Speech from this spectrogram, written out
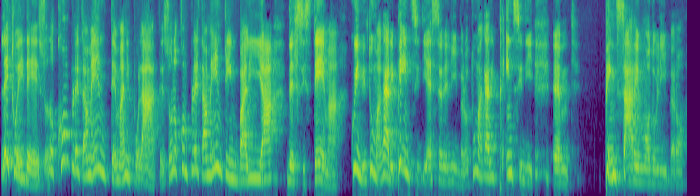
le tue idee sono completamente manipolate, sono completamente in balia del sistema. Quindi tu magari pensi di essere libero, tu magari pensi di ehm, pensare in modo libero,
